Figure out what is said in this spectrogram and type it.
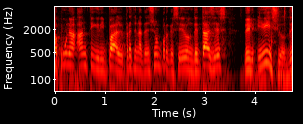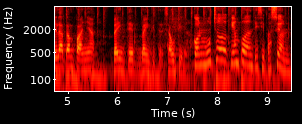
Vacuna antigripal. Presten atención porque se dieron detalles del inicio de la campaña 2023. Agustina. Con mucho tiempo de anticipación.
